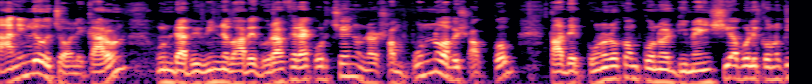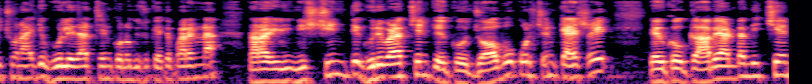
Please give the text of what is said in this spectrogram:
না নিলেও চলে। কারণ উনরা বিভিন্নভাবে ঘোরাফেরা করছেন ওনারা সম্পূর্ণভাবে সক্ষম। তাদের কোনো রকম কোনো ডিমেনশিয়া বলে কোনো কিছু নাই যে ভুলে যাচ্ছেন, কোনো কিছু খেতে পারেন না। তারা নিশ্চিন্তে ঘুরে বেড়াচ্ছেন, কেউ কেউ জবও করছেন ক্যাশে কেউ কেউ ক্লাবে আড্ডা দিচ্ছেন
